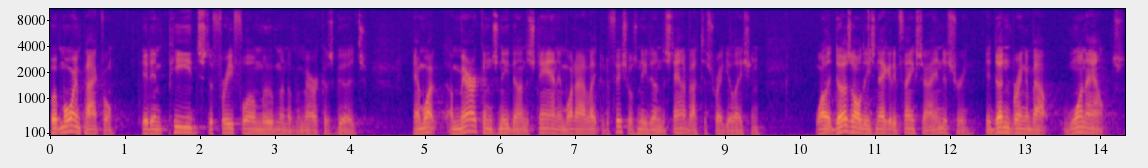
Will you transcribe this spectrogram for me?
But more impactful, it impedes the free flow movement of America's goods. And what Americans need to understand and what our elected officials need to understand about this regulation, while it does all these negative things to our industry, it doesn't bring about one ounce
